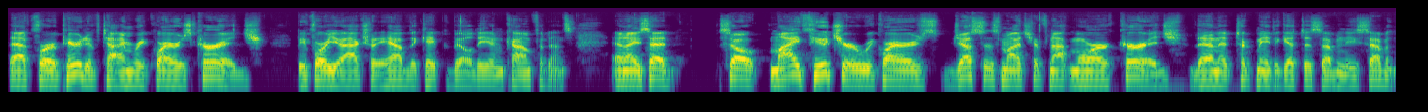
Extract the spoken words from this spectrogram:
that for a period of time requires courage before you actually have the capability and confidence. And I said, so my future requires just as much, if not more, courage than it took me to get to 77.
